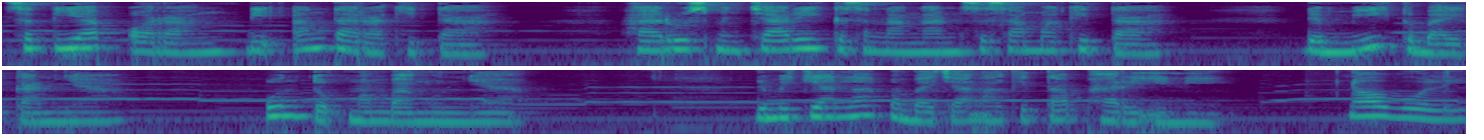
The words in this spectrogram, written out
Setiap orang di antara kita harus mencari kesenangan sesama kita demi kebaikannya untuk membangunnya. Demikianlah pembacaan Alkitab hari ini. No bully.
